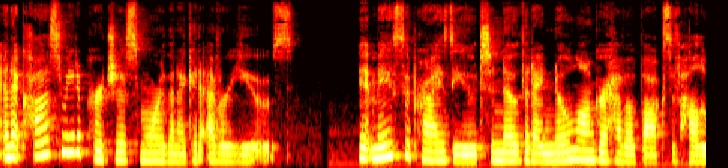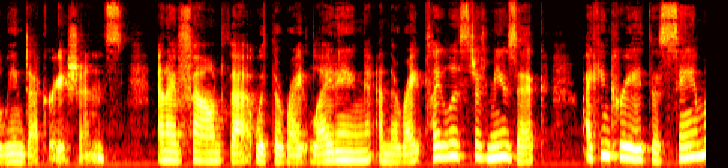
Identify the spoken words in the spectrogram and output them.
and it caused me to purchase more than I could ever use. It may surprise you to know that I no longer have a box of Halloween decorations, and I've found that with the right lighting and the right playlist of music, I can create the same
